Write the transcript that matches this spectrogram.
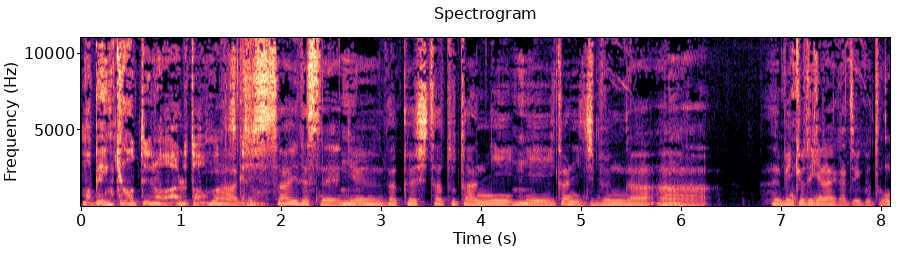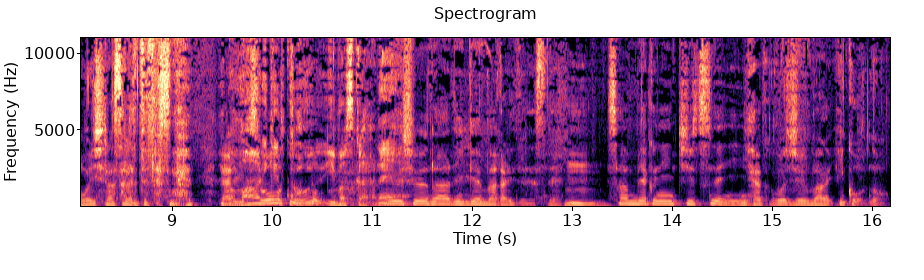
まあ、勉強っていうのはあるとは思うんですけど。まあ、実際ですね、入学した途端に、うん、いかに自分が、うん、あ勉強できないかということを思い知らされてですね。やはり周り結構いますからね。優秀な人間ばかりでですね。うん、300人中常に250番以降の、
